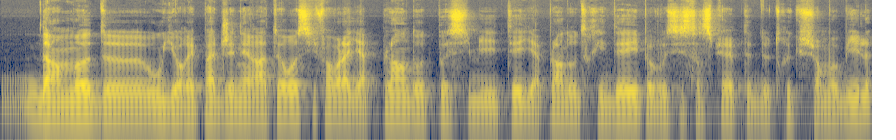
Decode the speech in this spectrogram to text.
d'un mode où il n'y aurait pas de générateur aussi. Enfin voilà, il y a plein d'autres possibilités, il y a plein d'autres idées. Ils peuvent aussi s'inspirer peut-être de trucs sur mobile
